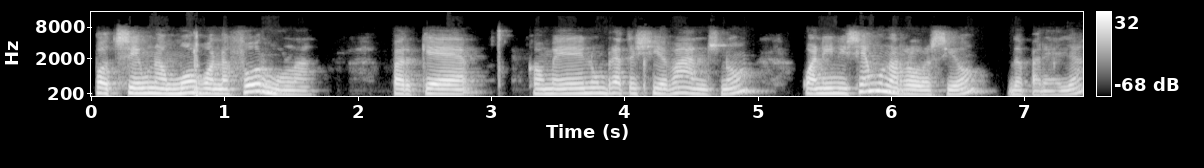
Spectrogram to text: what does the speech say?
pot ser una molt bona fórmula, perquè, com he nombrat així abans, no? quan iniciem una relació de parella,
